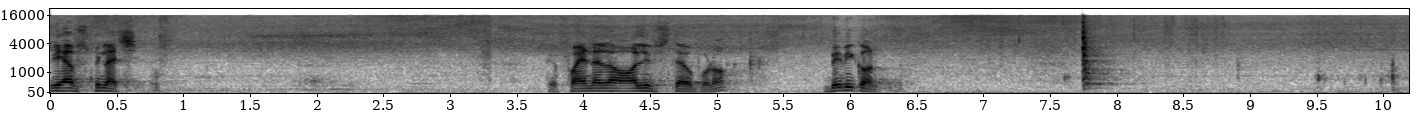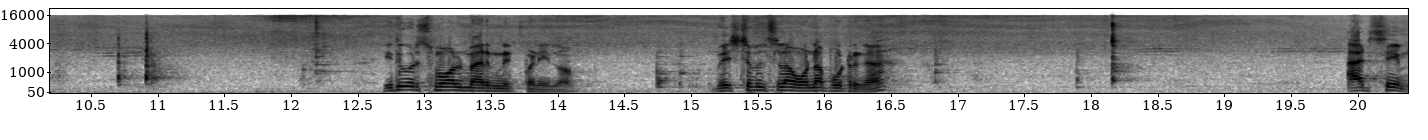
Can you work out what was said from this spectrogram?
we have spinach ஃபைனலாக ஆலிவ்ஸ் தேவைப்படும். பேபிகார்ன் இது ஒரு ஸ்மால் மேரினேட் பண்ணிடலாம். வெஜிடபிள்ஸ்லாம் ஒன்றா போட்டுருங்க. Add same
